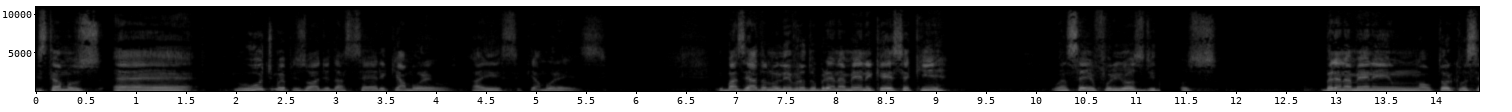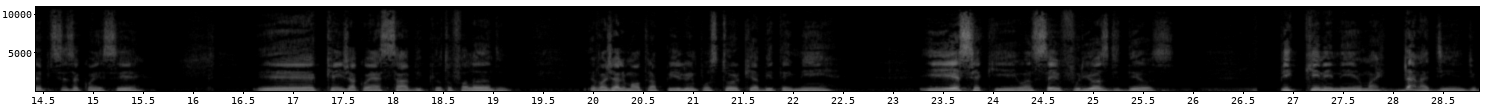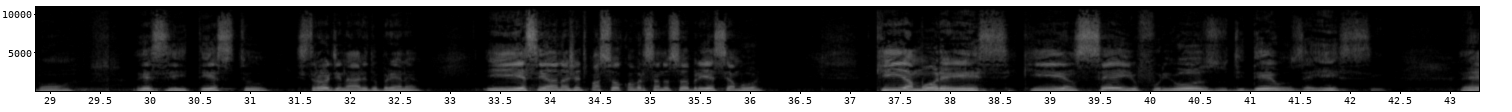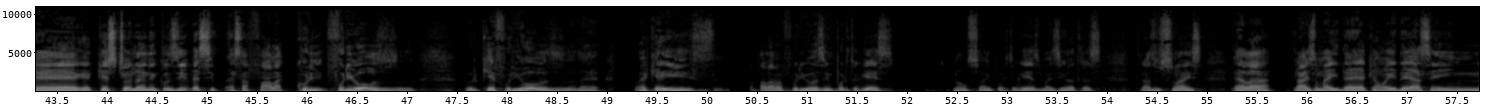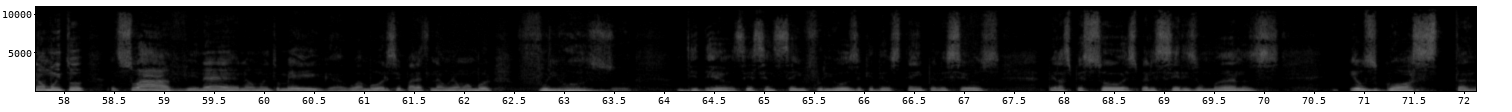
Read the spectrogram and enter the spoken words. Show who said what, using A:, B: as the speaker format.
A: Estamos é, no último episódio da série Que Amor é esse? Que amor é esse? E baseado no livro do Brennan Manning, que é esse aqui, O Anseio Furioso de Deus. Brennan Manning, um autor que você precisa conhecer. E quem já conhece sabe que eu estou falando. Evangelho Maltrapilho, o impostor que habita em mim. E esse aqui, O Anseio Furioso de Deus. Pequenininho, mas danadinho de bom esse texto extraordinário do Brenner. E esse ano a gente passou conversando sobre esse amor. Que amor é esse? Que anseio furioso de Deus é esse? É, questionando, inclusive, esse, essa fala furioso. Por que furioso? Né? Como é que é isso? A palavra furioso em português não só em português, mas em outras traduções, ela traz uma ideia que é uma ideia assim não muito suave, né? Não muito meiga. O amor se parece não é um amor furioso de Deus, esse anseio furioso que Deus tem pelos seus pelas pessoas, pelos seres humanos. Deus gosta,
